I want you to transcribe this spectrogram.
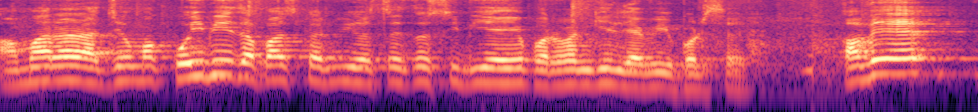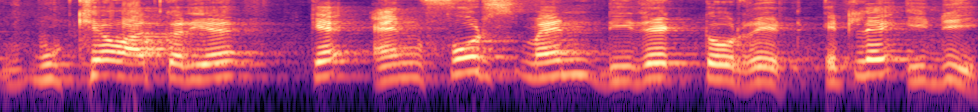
અમારા રાજ્યમાં કોઈ બી તપાસ કરવી હશે તો સીબીઆઈએ પરવાનગી લેવી પડશે. હવે મુખ્ય વાત કરીએ કે એન્ફોર્સમેન્ટ ડિરેક્ટોરેટ એટલે ઈડી.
